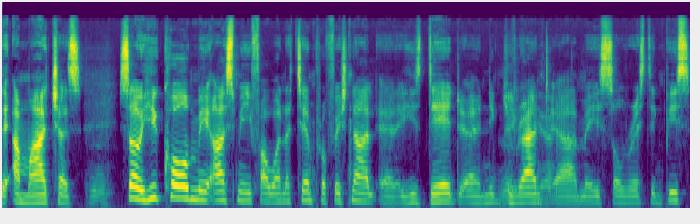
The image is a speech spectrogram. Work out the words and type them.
the amateurs. So he called me, asked me if I want to turn professional. Uh, he's dead, uh, Nick, Durandt. Uh, may his soul rest in peace.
